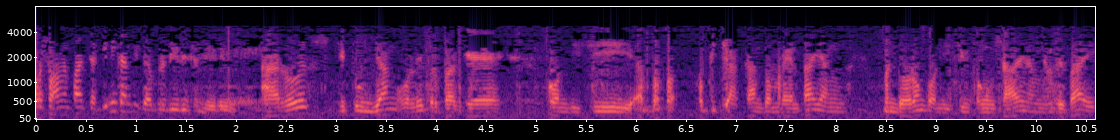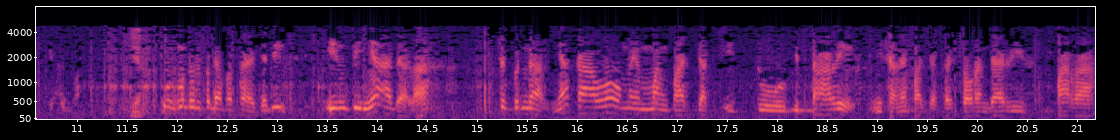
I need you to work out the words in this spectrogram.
persoalan pajak ini kan tidak berdiri sendiri harus ditunjang oleh berbagai kondisi apa, kebijakan pemerintah yang mendorong kondisi pengusaha yang lebih baik gitu Pak Ya. menurut pendapat saya. Jadi intinya adalah sebenarnya kalau memang pajak itu ditarik, misalnya pajak restoran dari para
